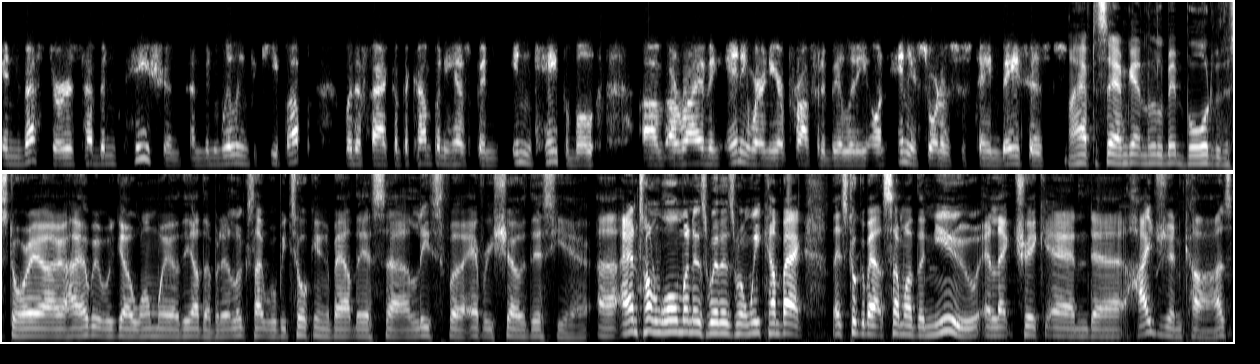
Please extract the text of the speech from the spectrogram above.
investors have been patient and been willing to keep up with the fact that the company has been incapable of arriving anywhere near profitability on any sort of sustained basis. I have to say, I'm getting a little bit bored with the story. I, I hope it would go one way or the other, but it looks like we'll be talking about this uh, at least for every show this year. Uh, Anton Wahlman is with us. When we come back, let's talk about some of the new electric and uh, hydrogen cars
